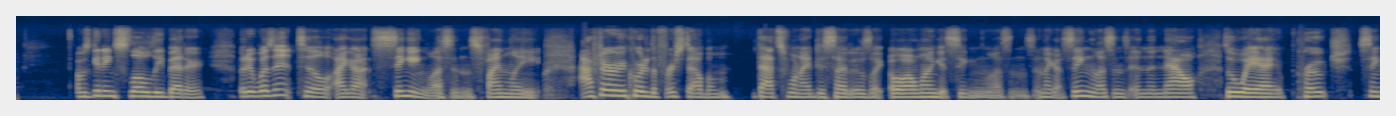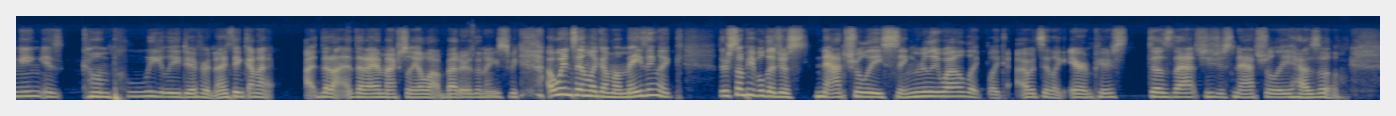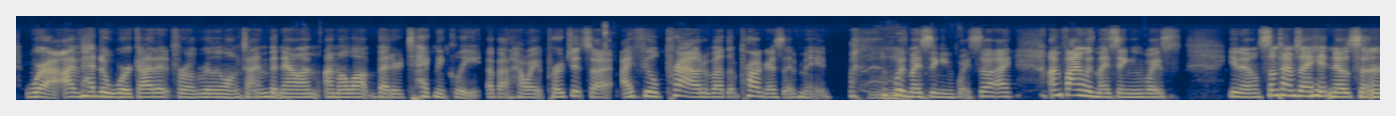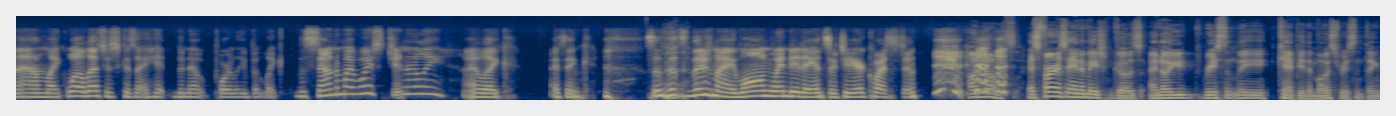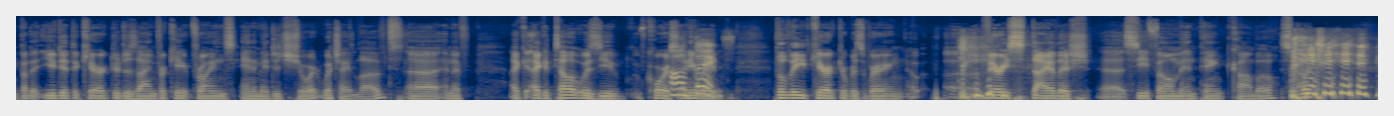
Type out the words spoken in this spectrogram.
i was getting slowly better but it wasn't till i got singing lessons finally after i recorded the first album that's when i decided i was like oh i want to get singing lessons and i got singing lessons and then now the way i approach singing is completely different and i think and i that I that I am actually a lot better than I used to be. I wouldn't say like I'm amazing. Like there's some people that just naturally sing really well. Like like I would say like Erin Pearce does that. She just naturally has a where I've had to work at it for a really long time, but now I'm I'm a lot better technically about how I approach it. So I, I feel proud about the progress I've made with mm-hmm. my singing voice. So I I'm fine with my singing voice. You know, sometimes I hit notes and I'm like, well, that's just because I hit the note poorly. But like the sound of my voice generally, I like. I think. so that's there's my long-winded answer to your question. oh no! As far as animation goes, I know you recently can't be the most recent thing, but you did the character design for Kate Freund's animated short, which I loved, uh, and I've I, I could tell it was you, of course. Oh, anyway, thanks. the lead character was wearing a, a very stylish uh, seafoam and pink combo. So what?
